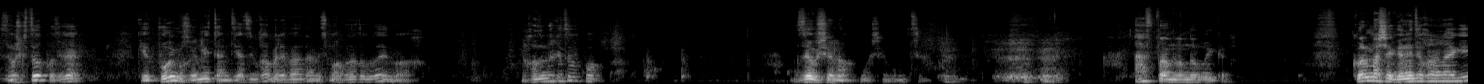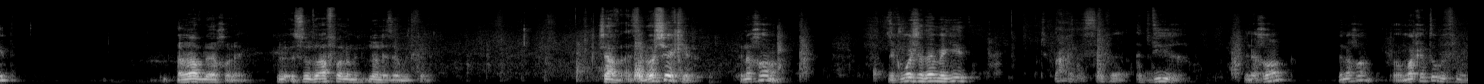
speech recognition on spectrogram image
זה מה שכתוב פה, תראה. כי פורים יכולים ליטען נטיית שמחה בלב האדם, לשמוע עבודת עבודה יתברך. נכון זה מה שכתוב פה. זהו שלא, כמו שהוא מוצא. אף פעם לא מדברים ככה. כל מה שגנית יכולה להגיד, הרב לא יכול להגיד. זאת אומרת, אף פעם לא, לא לזה הוא מתכוון. עכשיו, זה לא שקר, זה נכון. זה כמו שאדם יגיד, תשמע, זה ספר אדיר. זה נכון? זה נכון. טוב, מה כתוב בפנים?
